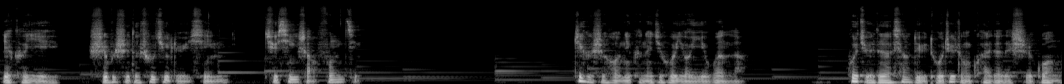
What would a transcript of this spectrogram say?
也可以时不时的出去旅行，去欣赏风景。这个时候，你可能就会有疑问了，会觉得像旅途这种快乐的时光。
